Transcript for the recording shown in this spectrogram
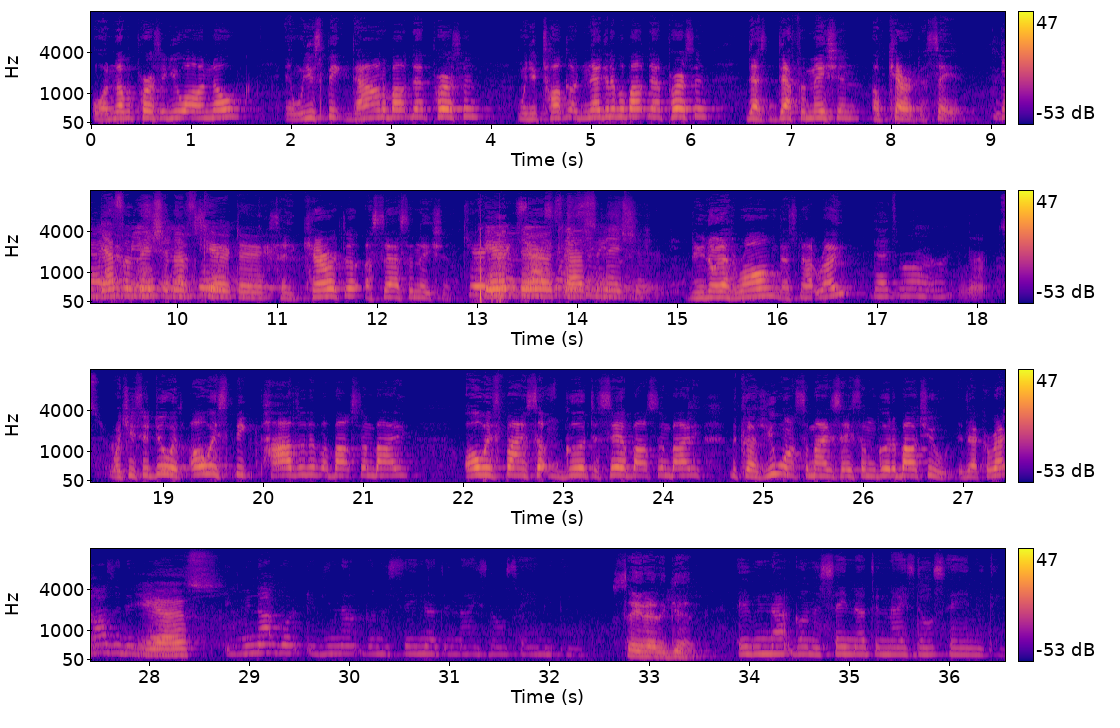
or another person you all know, and when you speak down about that person, when you talk negative about that person, that's defamation of character. Say it. Defamation of character. Say character assassination. Character assassination. Do you know that's wrong? That's not right? That's wrong. Uh, that's wrong. What you should do is always speak positive about somebody. Always find something good to say about somebody because you want somebody to say something good about you. Is that correct? Positive. Yes. If you're not going, if you're not gonna say nothing nice, don't say anything. Say that again. If you're not gonna say nothing nice, don't say anything.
